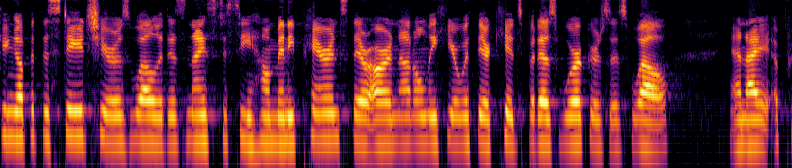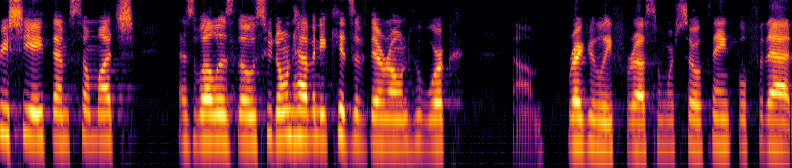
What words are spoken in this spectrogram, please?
Looking up at the stage here as well, it is nice to see how many parents there are, not only here with their kids, but as workers as well. And I appreciate them so much, as well as those who don't have any kids of their own who work um, regularly for us, and we're so thankful for that.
